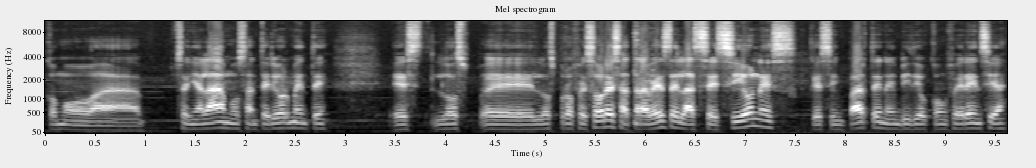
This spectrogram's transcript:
como ah, señalábamos anteriormente, los, los profesores a través de las sesiones que se imparten en videoconferencia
